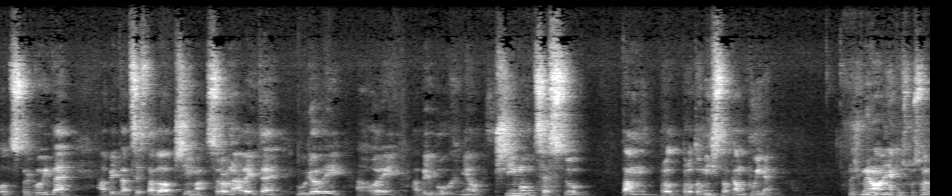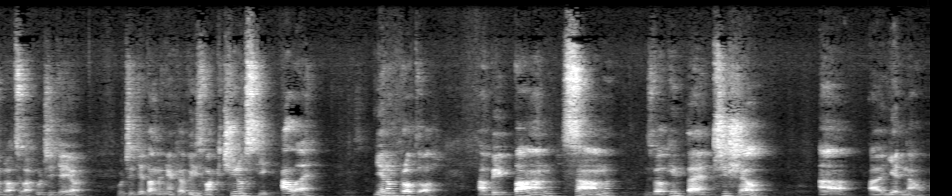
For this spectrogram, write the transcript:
odstrkujte, aby ta cesta byla přímá. Srovnávejte údoly a hory, aby Bůh měl přímou cestu tam pro, pro to místo, kam půjde. Takže my máme nějakým způsobem pracovat. Určitě jo. Určitě tam je nějaká výzva k činnosti, ale jenom proto, aby pán sám s velkým P přišel a, a jednal.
